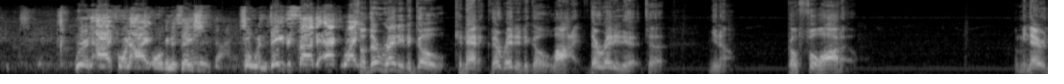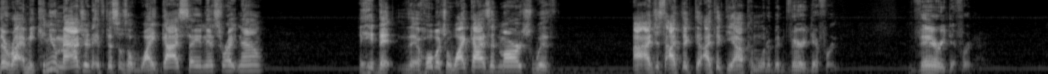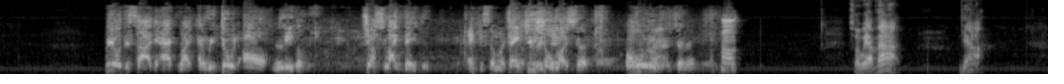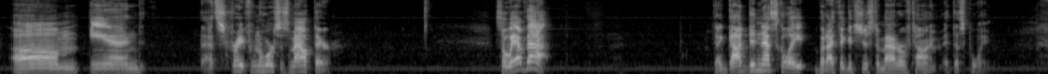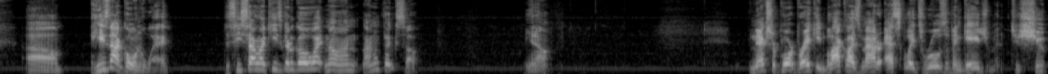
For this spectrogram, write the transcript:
We're an eye for an eye organization. So when they decide to act right, So they're ready to go kinetic. They're ready to go live. They're ready to, to you know, go full auto. I mean, they're they're right. I mean, can you imagine if this was a white guy saying this right now? That a whole bunch of white guys had marched with. I, I just I think that I think the outcome would have been very different, very different. we'll decide to act right, and we do it all legally, just like they do. Thank you so much. Thank sir. you so much, sir. Uhuru. So we have that. Yeah. Um, and that's straight from the horse's mouth there. So we have that. That God didn't escalate, but I think it's just a matter of time at this point. Um, he's not going away. Does he sound like he's going to go away? No, I I don't think so. You know? Next report breaking Black Lives Matter escalates rules of engagement to shoot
